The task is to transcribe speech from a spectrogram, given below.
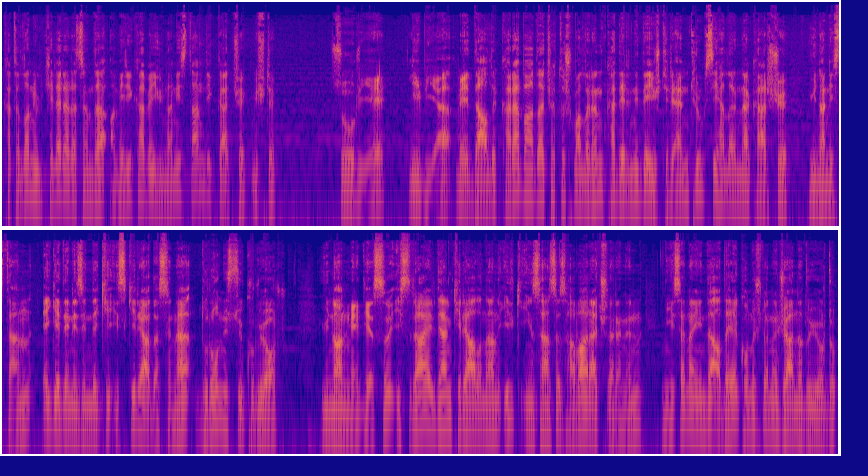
katılan ülkeler arasında Amerika ve Yunanistan dikkat çekmişti. Suriye, Libya ve Dağlık Karabağ'da çatışmaların kaderini değiştiren Türk sihalarına karşı Yunanistan, Ege Denizi'ndeki İskile Adası'na drone üssü kuruyor. Yunan medyası, İsrail'den kiralanan ilk insansız hava araçlarının Nisan ayında adaya konuşlanacağını duyurdu.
